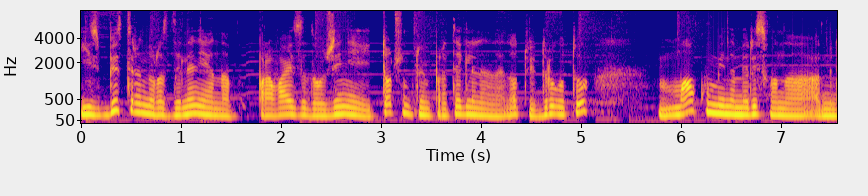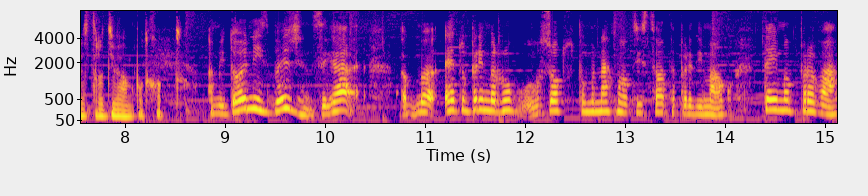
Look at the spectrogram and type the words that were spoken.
избистрено разделение на права и задължения и точното им претегляне на едното и другото малко ми намирисва на административен подход. Ами той е неизбежен. Сега, ето примерно, защото споменах младсинствата преди малко. Те имат права,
